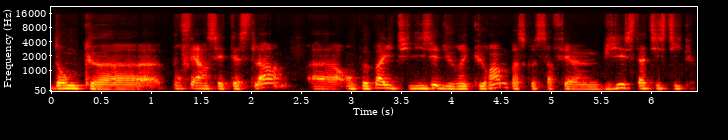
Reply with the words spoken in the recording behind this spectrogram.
Donc, euh, pour faire ces tests-là, euh, on ne peut pas utiliser du récurrent parce que ça fait un biais statistique.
